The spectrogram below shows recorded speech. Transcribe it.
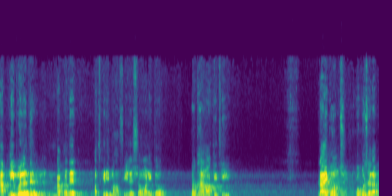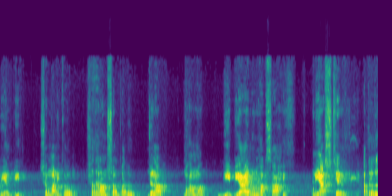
আপনি বলে দেন। আপনাদের আজকের এই মাহফিলের সম্মানিত প্রধান অতিথি রায়গঞ্জ উপজেলা বিএনপির সম্মানিত সাধারণ সম্পাদক জনাব মোহাম্মদ ভিপি আইনুল হক সাহেব উনি আসছেন। আপনারা তো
